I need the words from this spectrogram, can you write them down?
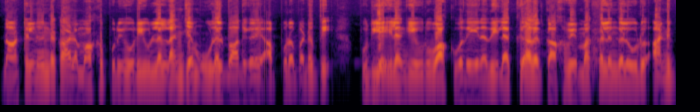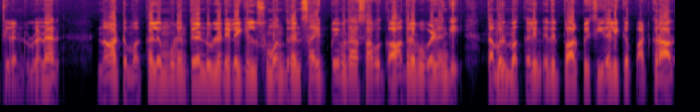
நாட்டில் நீண்ட காலமாக புரியோடியுள்ள லஞ்சம் ஊழல்வாதிகளை அப்புறப்படுத்தி புதிய இலங்கையை உருவாக்குவதே எனது இலக்கு. அதற்காகவே மக்கள் எங்களோடு அணிதிரண்டுள்ளனர். நாட்டு மக்கள் எம்முடன் திரண்டுள்ள நிலையில் சுமந்திரன் சயித் பிரேமதாசாவுக்கு ஆதரவு வழங்கி தமிழ் மக்களின் எதிர்பார்ப்பை சீரழிக்க பார்க்கிறார்.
